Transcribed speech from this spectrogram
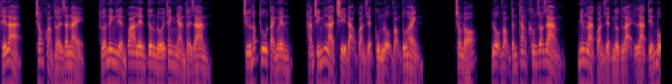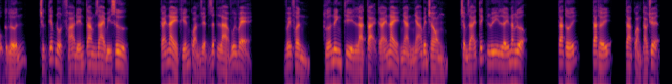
Thế là, trong khoảng thời gian này, hứa ninh liền qua lên tương đối thanh nhàn thời gian. Chứ hấp thu tài nguyên, hắn chính là chỉ đạo quản duyệt cùng lộ vọng tu hành. Trong đó, lộ vọng tấn thăng không rõ ràng, nhưng là quản duyệt ngược lại là tiến bộ cực lớn, trực tiếp đột phá đến tam giai bí sư. Cái này khiến quản duyệt rất là vui vẻ. Về phần, hứa ninh thì là tại cái này nhàn nhã bên trong, chậm rãi tích lũy lấy năng lượng. Ta tới, ta thấy, ta quảng cáo chuyện.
